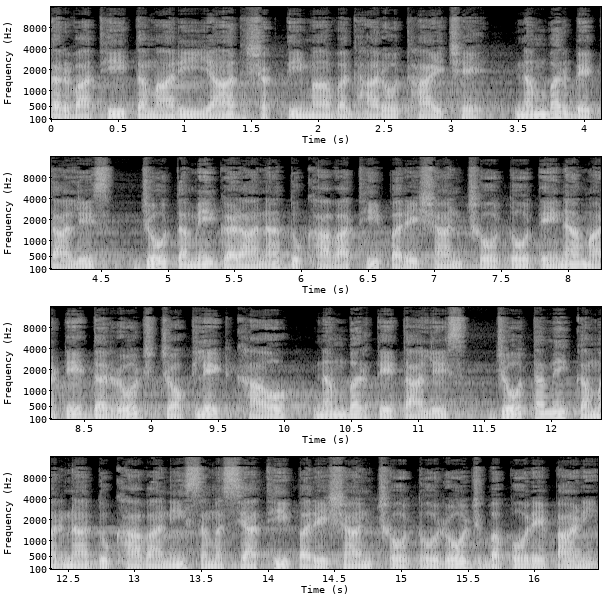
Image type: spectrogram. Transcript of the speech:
કરવાથી તમારી યાદ શક્તિમાં વધારો થાય છે. નંબર બેતાલીસ, જો તમે ગળાના દુખાવાથી પરેશાન છો તો તેના માટે દરરોજ ચોકલેટ ખાઓ. નંબર તેતાલીસ, જો તમે કમરના દુખાવાની સમસ્યાથી પરેશાન છો તો રોજ બપોરે પાણી.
